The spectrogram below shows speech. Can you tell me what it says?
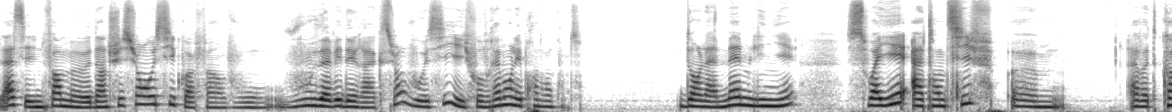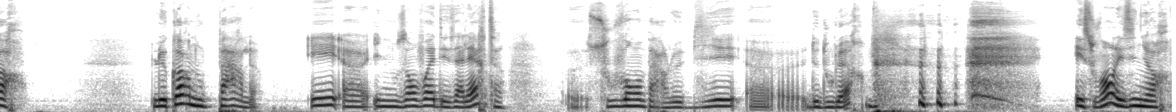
là, c'est une forme euh, d'intuition aussi, quoi. Enfin, vous, vous avez des réactions, vous aussi, il faut vraiment les prendre en compte. Dans la même lignée, soyez attentif euh, à votre corps. Le corps nous parle et euh, il nous envoie des alertes, souvent par le biais de douleurs, et souvent on les ignore.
